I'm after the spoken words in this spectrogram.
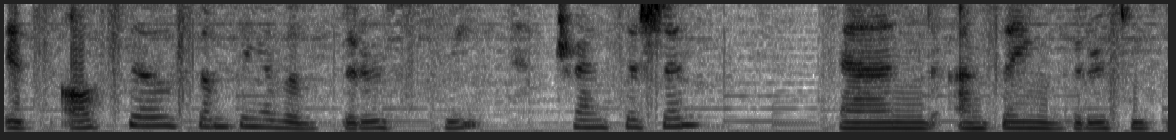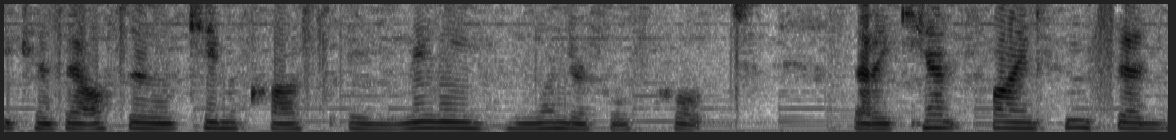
it's also something of a bittersweet transition. And I'm saying bittersweet because I also came across a really wonderful quote that I can't find who said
